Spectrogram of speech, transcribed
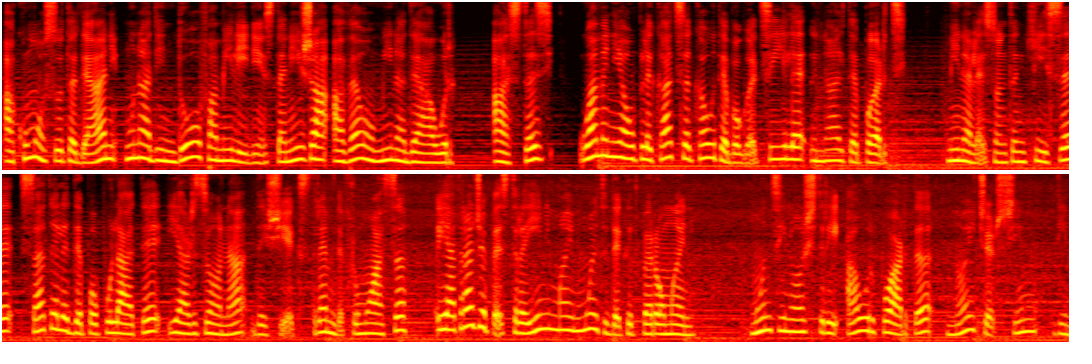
Acum 100 de ani, una din două familii din Stănija avea o mină de aur. Astăzi, oamenii au plecat să caute bogățiile în alte părți. Minele sunt închise, satele depopulate, iar zona, deși extrem de frumoasă, îi atrage pe străini mai mult decât pe români. Munții noștri aur poartă, noi cerșim din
